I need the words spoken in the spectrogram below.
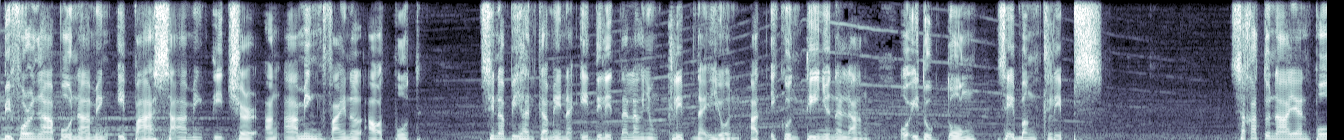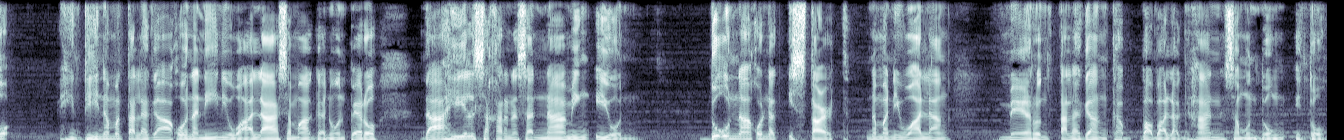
Before nga po naming ipas sa aming teacher ang aming final output, sinabihan kami na i-delete na lang yung clip na iyon at i-continue na lang o idugtong sa ibang clips. Sa katunayan po, hindi naman talaga ako naniniwala sa mga ganun pero dahil sa karanasan naming iyon, doon na ako nag-start na maniwalang meron talagang kababalaghan sa mundong ito.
